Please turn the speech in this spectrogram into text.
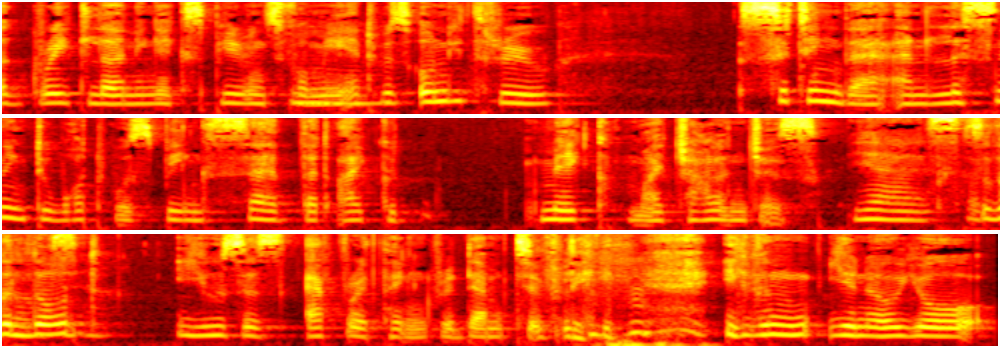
a great learning experience for me. Mm. It was only through sitting there and listening to what was being said that I could make my challenges. yes. So the course, Lord uses everything redemptively, even you know you're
